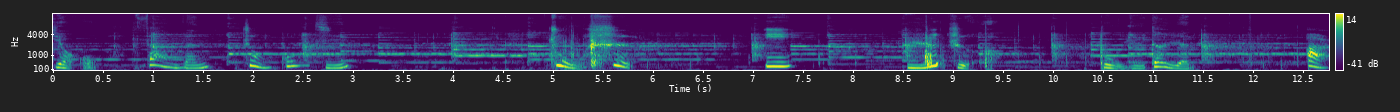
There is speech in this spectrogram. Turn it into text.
有《范文正公集》注释：一、渔者，捕鱼的人；二、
